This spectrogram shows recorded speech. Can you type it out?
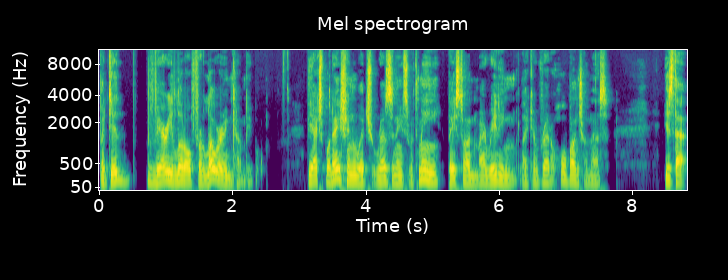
but did very little for lower income people. The explanation, which resonates with me based on my reading, like I've read a whole bunch on this, is that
